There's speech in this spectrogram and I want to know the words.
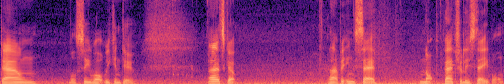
down, We'll see what we can do. let's go. That being said, not perpetually stable.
